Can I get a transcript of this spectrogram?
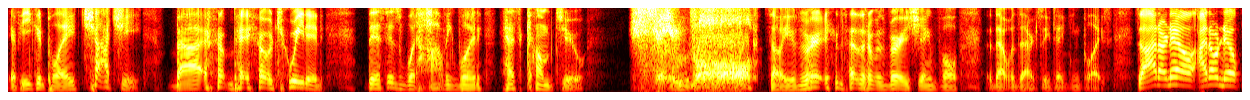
if he could play Chachi. Ba- Baio tweeted, This is what Hollywood has come to. Shameful. So he was very said that it was very shameful that that was actually taking place. So I don't know. I don't know.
